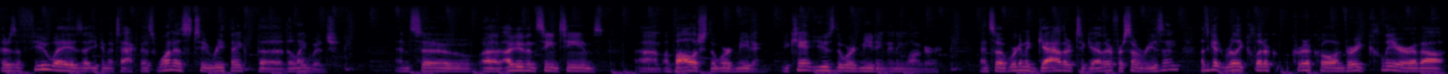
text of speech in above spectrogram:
there's a few ways that you can attack this. One is to rethink the, the language. And so uh, I've even seen teams um, abolish the word meeting. You can't use the word meeting any longer. And so if we're going to gather together for some reason, let's get really critical and very clear about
